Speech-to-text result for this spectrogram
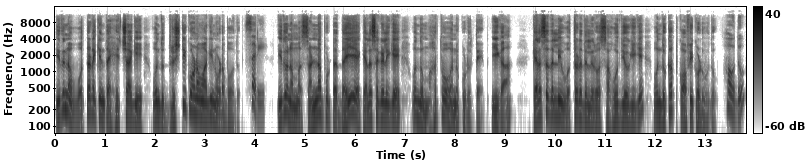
ಇದನ್ನ ಒತ್ತಡಕ್ಕಿಂತ ಹೆಚ್ಚಾಗಿ ಒಂದು ದೃಷ್ಟಿಕೋನವಾಗಿ ನೋಡಬಹುದು. ಸರಿ. ಇದು ನಮ್ಮ ಸಣ್ಣ ಪುಟ್ಟ ದಯೆಯ ಕೆಲಸಗಳಿಗೆ ಒಂದು ಮಹತ್ವವನ್ನು ಕೊಡುತ್ತೆ. ಈಗ ಕೆಲಸದಲ್ಲಿ ಒತ್ತಡದಲ್ಲಿರುವ ಸಹೋದ್ಯೋಗಿಗೆ ಒಂದು ಕಪ್ ಕಾಫಿ ಕೊಡುವುದು. ಹೌದು.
